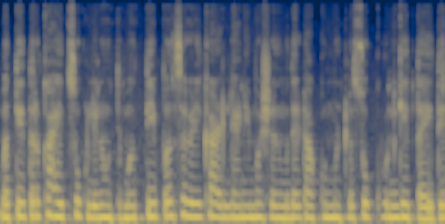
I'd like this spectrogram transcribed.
मग ती तर काहीच सुकली नव्हती. मग ती पण सगळी काढली आणि मशीनमध्ये टाकून म्हटलं सुकवून घेता येतील.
